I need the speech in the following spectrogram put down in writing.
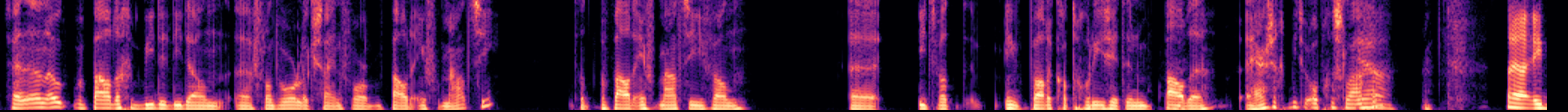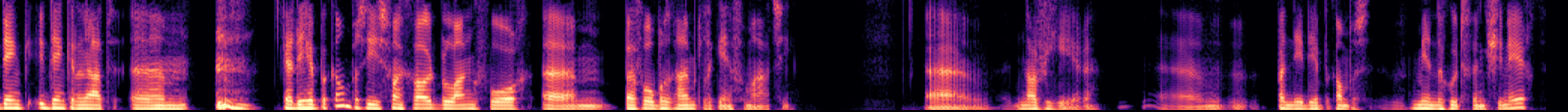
Zijn er dan ook bepaalde gebieden die dan eh, verantwoordelijk zijn voor bepaalde informatie? Dat bepaalde informatie van eh, iets wat in een bepaalde categorie zit in een bepaalde hersengebied wordt opgeslagen? Ja. Nou ja, ik denk, ik denk inderdaad. ehm kijk, die hippocampus is van groot belang voor ehm, bijvoorbeeld ruimtelijke informatie. Eh, navigeren. Ehm, wanneer die hippocampus minder goed functioneert,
